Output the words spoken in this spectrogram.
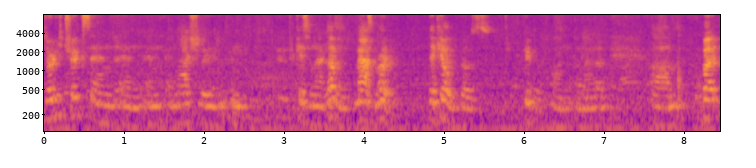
dirty tricks and, and, and, and actually, in, in the case of 9/11, mass murder. They killed those people on, on 9/11. Um, but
